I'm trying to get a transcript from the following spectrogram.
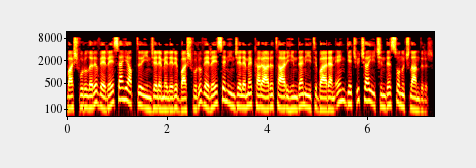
başvuruları ve resen yaptığı incelemeleri başvuru ve resen inceleme kararı tarihinden itibaren en geç 3 ay içinde sonuçlandırır.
